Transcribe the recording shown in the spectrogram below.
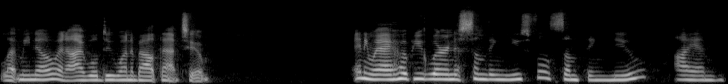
let me know and I will do one about that too. Anyway, I hope you learned something useful, something new. I am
